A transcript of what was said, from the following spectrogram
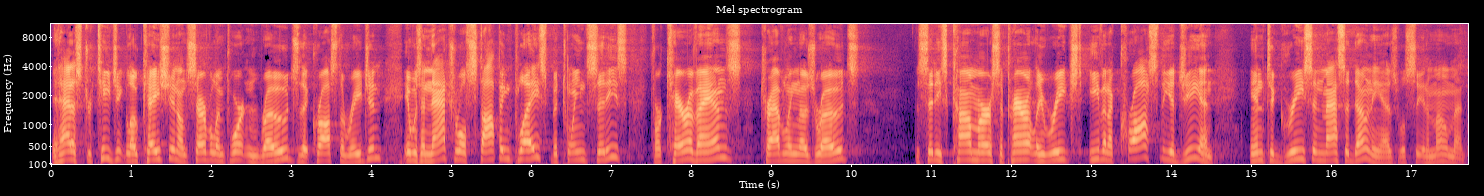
It had a strategic location on several important roads that crossed the region. It was a natural stopping place between cities for caravans traveling those roads. The city's commerce apparently reached even across the Aegean into Greece and Macedonia, as we'll see in a moment.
